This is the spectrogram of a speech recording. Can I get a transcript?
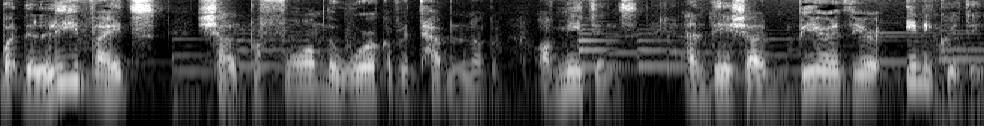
But the Levites shall perform the work of the tabernacle of meetings, and they shall bear their iniquity.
